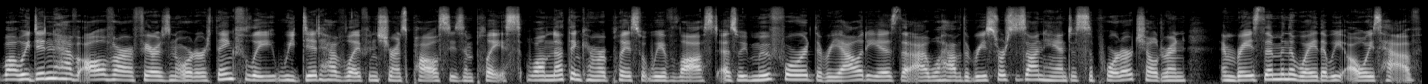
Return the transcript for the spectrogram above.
While we didn't have all of our affairs in order, thankfully, we did have life insurance policies in place. While nothing can replace what we have lost, as we move forward, the reality is that I will have the resources on hand to support our children and raise them in the way that we always have.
